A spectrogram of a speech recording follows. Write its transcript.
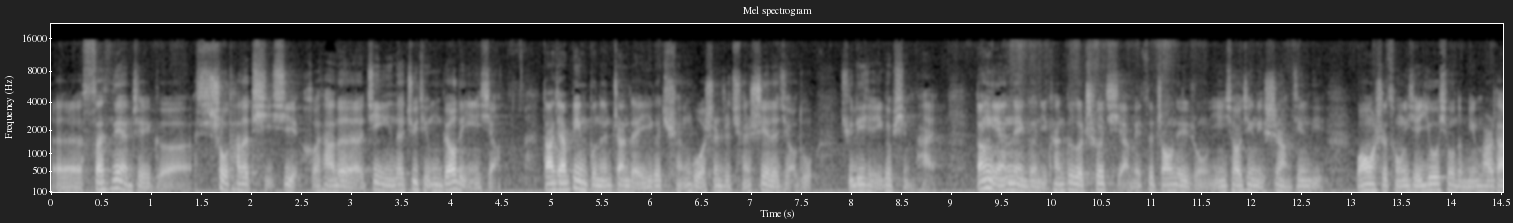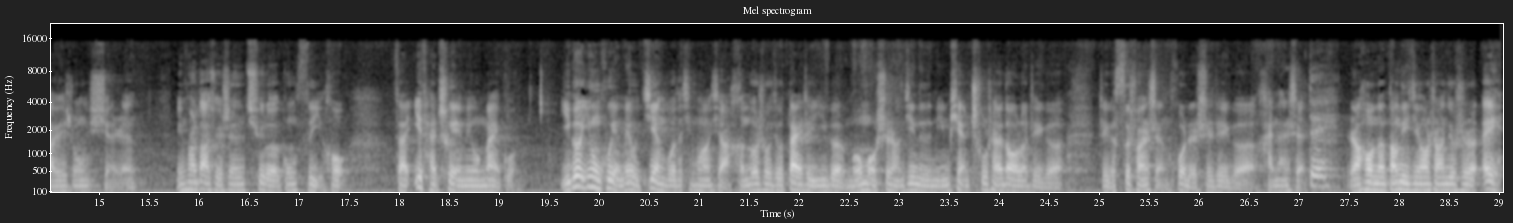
呃，4S 店这个受它的体系和它的经营的具体目标的影响，大家并不能站在一个全国甚至全世界的角度去理解一个品牌。当年那个，你看各个车企啊，每次招那种营销经理、市场经理，往往是从一些优秀的名牌大学中选人。名牌大学生去了公司以后，在一台车也没有卖过，一个用户也没有见过的情况下，很多时候就带着一个某某市场经理的名片出差到了这个这个四川省或者是这个海南省。对。然后呢，当地经销商就是哎。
